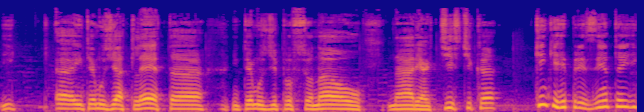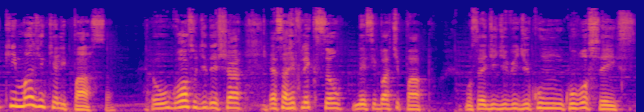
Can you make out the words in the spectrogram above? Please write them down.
E é, em termos de atleta, em termos de profissional na área artística, quem que representa e que imagem que ele passa? Eu gosto de deixar essa reflexão nesse bate-papo. Gostaria de dividir com, com vocês.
